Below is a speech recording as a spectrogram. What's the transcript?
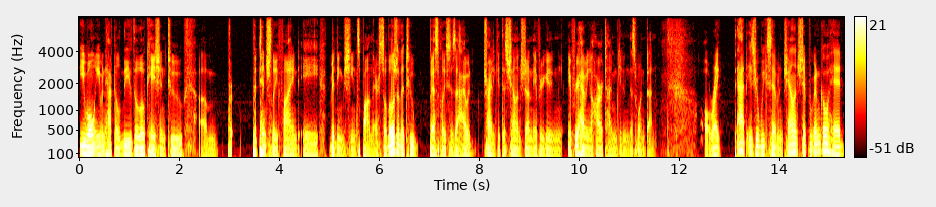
you won't even have to leave the location to um, potentially find a vending machine spawn there. So those are the two best places that i would try to get this challenge done if you're getting if you're having a hard time getting this one done. All right that is your week seven challenge tip. We're going to go ahead,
